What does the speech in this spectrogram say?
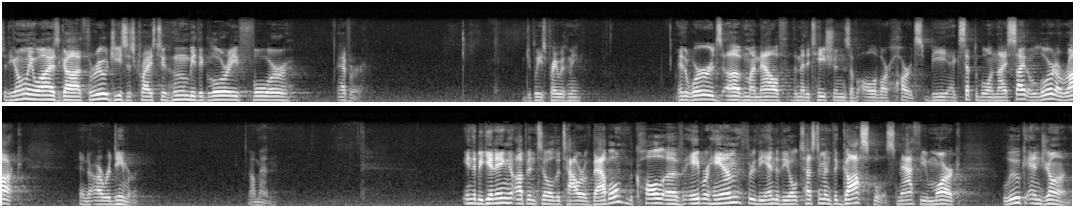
to the only wise God through Jesus Christ, to whom be the glory forever. Would you please pray with me? May the words of my mouth, the meditations of all of our hearts be acceptable in thy sight, O Lord, our rock and our Redeemer. Amen. In the beginning, up until the Tower of Babel, the call of Abraham through the end of the Old Testament, the Gospels Matthew, Mark, Luke, and John,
